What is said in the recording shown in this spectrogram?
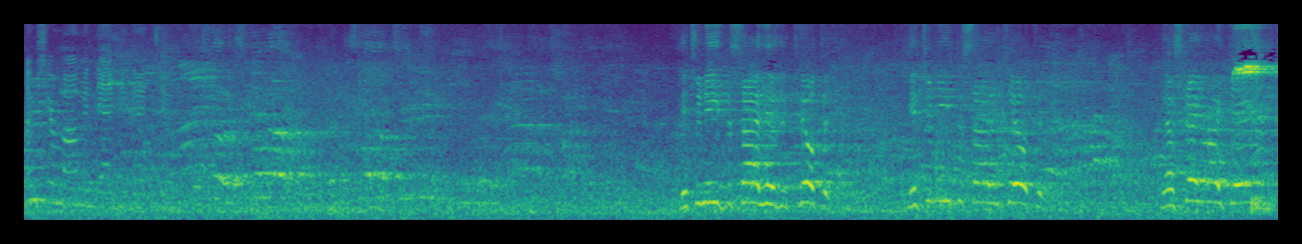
I'm sure mom and dad do that too. Get your knees beside his and tilt it. Get your knees beside and tilt it. Now stay right there.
